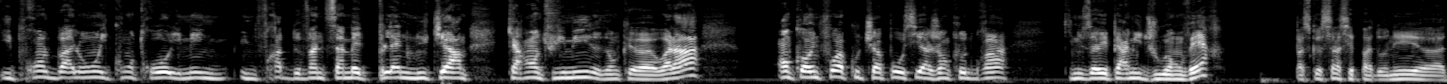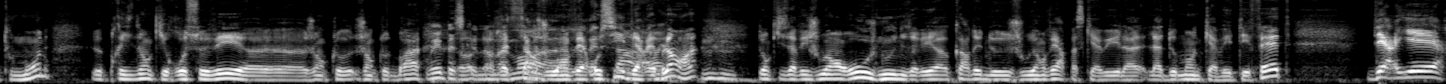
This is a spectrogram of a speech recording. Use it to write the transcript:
Il prend le ballon, il contrôle, il met une, une frappe de 25 mètres pleine lucarne, 48 000. Donc euh, voilà. Encore une fois, coup de chapeau aussi à Jean-Claude Bras qui nous avait permis de jouer en vert. Parce que ça, c'est pas donné euh, à tout le monde. Le président qui recevait euh, Jean-Claude Jean-Claude Bras, Oui, parce que Red Star joue en vert aussi, vert et blanc. ouais. hein. Mhm. Donc ils avaient joué en rouge, nous, ils nous avaient accordé de jouer en vert parce qu'il y avait eu la, la demande qui avait été faite. Derrière,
